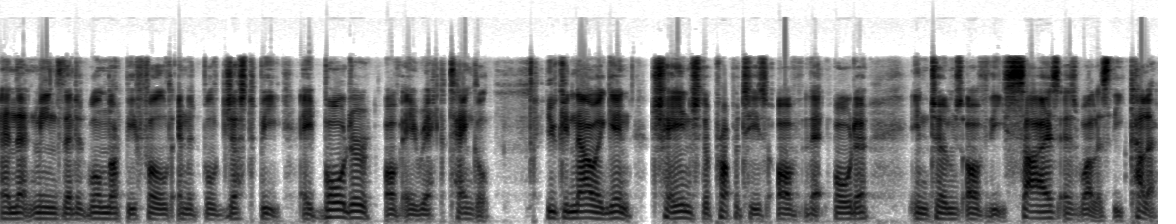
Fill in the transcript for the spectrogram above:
and that means that it will not be filled and it will just be a border of a rectangle. You can now again change the properties of that border in terms of the size as well as the color.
